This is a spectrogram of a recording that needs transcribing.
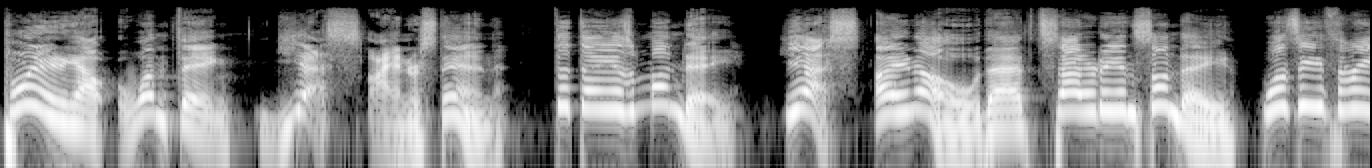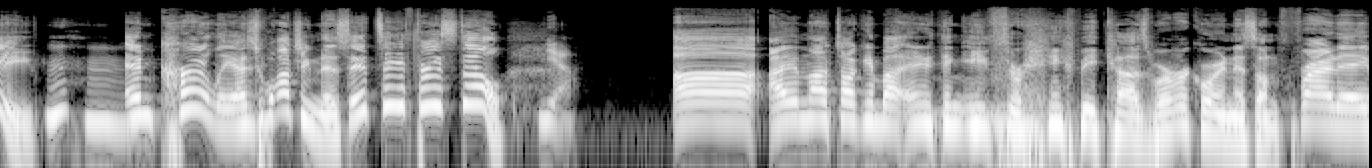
pointing out one thing, yes, I understand. The day is Monday. Yes, I know that Saturday and Sunday was E3. hmm And currently, as you're watching this, it's E3 still. yeah. Uh, I am not talking about anything E3 because we're recording this on Friday.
